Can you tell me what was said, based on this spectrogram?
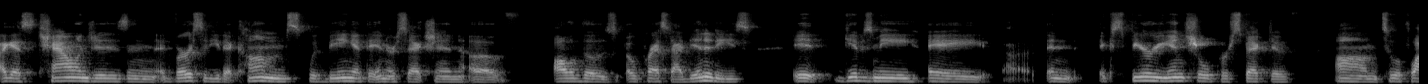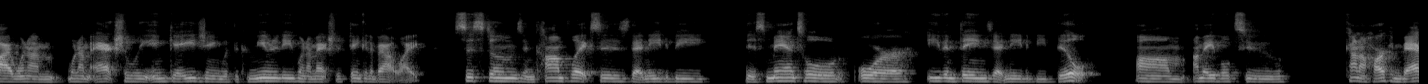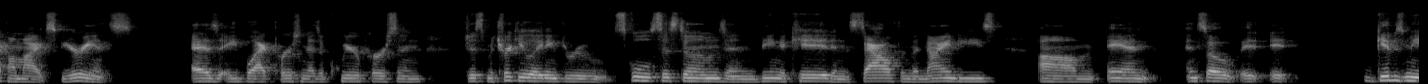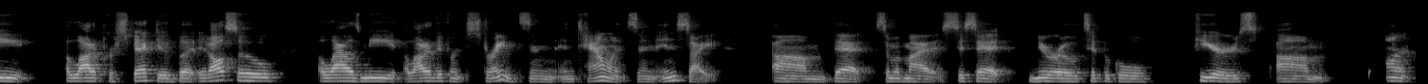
I guess, challenges and adversity that comes with being at the intersection of all of those oppressed identities, it gives me a uh, an experiential perspective um, to apply when I'm when I'm actually engaging with the community, when I'm actually thinking about like systems and complexes that need to be dismantled or even things that need to be built. Um, I'm able to kind of harken back on my experience as a black person as a queer person just matriculating through school systems and being a kid in the south in the 90s um, and and so it, it gives me a lot of perspective but it also allows me a lot of different strengths and, and talents and insight um, that some of my cishet neurotypical peers um, aren't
